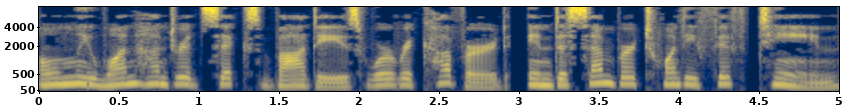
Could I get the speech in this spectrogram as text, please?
only 106 bodies were recovered. In December 2015,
